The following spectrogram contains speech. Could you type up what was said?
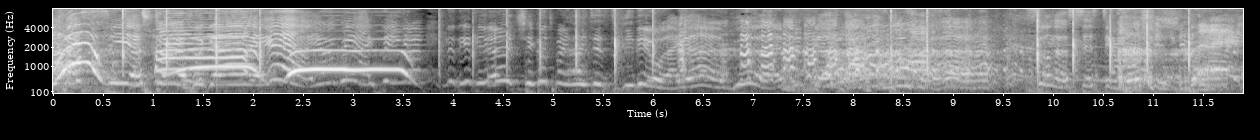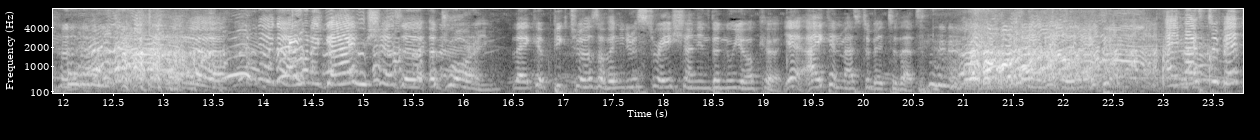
If I see a story of a guy, yeah, you agree? I think. uh, uh, Check out my latest video. Like, yeah, good. I'm disgusted. Uh, bullshit. yeah. No, no, I want a guy who shares a, a drawing, like a pictures of an illustration in the New Yorker. Yeah, I can masturbate to that. I masturbate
